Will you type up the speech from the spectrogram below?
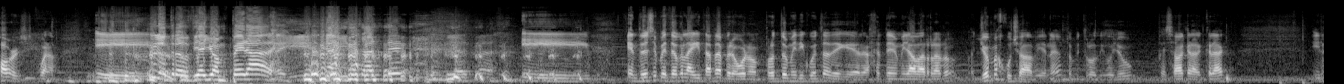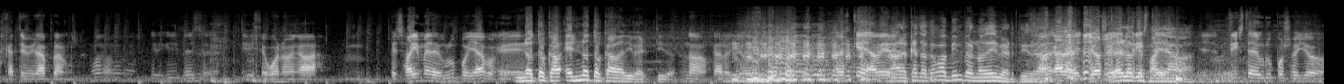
horse, bueno. Y, Lo traducía Joan Pera y y ya está. y entonces empecé con la guitarra, pero bueno, pronto me di cuenta de que la gente me miraba raro. Yo me escuchaba bien, ¿eh? También te lo digo, yo pensaba que era el crack. Y la gente me miraba en plan, "Ah, ¿qué dices ese?". Y dije, bueno, venga, va. Pensaba irme del grupo ya porque... No tocaba, él no tocaba divertido. No, claro, yo... No, es que, a ver... Claro, es que tocabas bien, pero no divertido. No, ¿eh? claro, yo soy Era el lo que fallaba. El triste del grupo soy yo.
